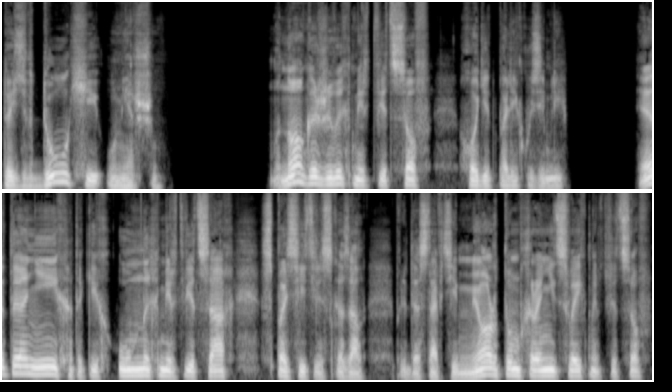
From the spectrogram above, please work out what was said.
то есть в духе умершим. Много живых мертвецов ходит по лику земли. Это о них, о таких умных мертвецах, Спаситель сказал, предоставьте мертвым хранить своих мертвецов,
